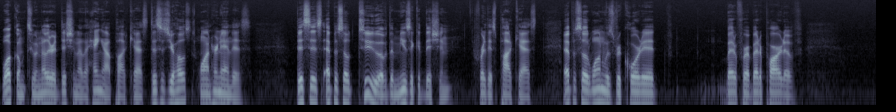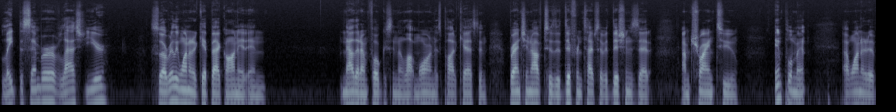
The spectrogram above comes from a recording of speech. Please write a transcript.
Welcome to another edition of the Hangout Podcast. This is your host, Juan Hernandez. This is episode two of the music edition for this podcast. Episode one was recorded better for a better part of late December of last year. So I really wanted to get back on it and now that I'm focusing a lot more on this podcast and branching off to the different types of editions that I'm trying to implement, I wanted to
